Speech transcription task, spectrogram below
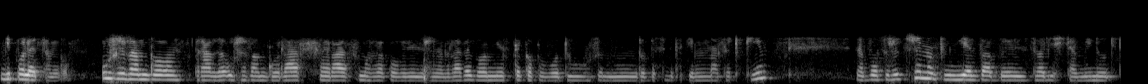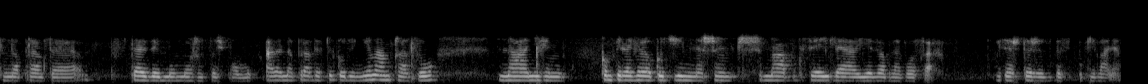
Nie polecam go. Używam go, prawda, używam go raz, raz, można powiedzieć, że na dwa tygodnie z tego powodu, że robię sobie takie maseczki na włosy, że trzymam ten jedwab z 20 minut, to naprawdę wtedy mu może coś pomóc. Ale naprawdę w tygodniu nie mam czasu na, nie wiem, kąpiele wielogodzinne, szym, trzyma, Bóg wie ile jedwab na włosach. Chociaż też jest bez spłukiwania.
